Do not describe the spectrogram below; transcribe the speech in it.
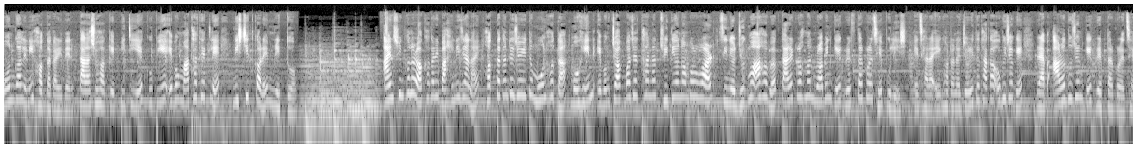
মন গলেনি হত্যাকারীদের। তারা সোহাগকে পিটিয়ে, কুপিয়ে এবং মাথা থেতলে নিশ্চিত করে মৃত্যু। আইন শৃঙ্খলা রক্ষাকারী বাহিনী জানায়, হত্যাকাণ্ডে জড়িত মূল হোতা মহিন এবং চকবাজার থানার তৃতীয় নম্বর ওয়ার্ড সিনিয়র যুগ্ম আহ্বায়ক তারেক রহমান রবিনকে গ্রেফতার করেছে পুলিশ। এছাড়া এই ঘটনায় জড়িত থাকা অভিযোগে র্যাব আরও দুজনকে গ্রেপ্তার করেছে।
